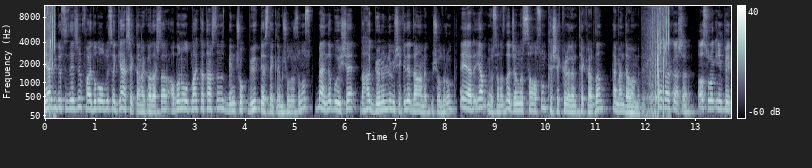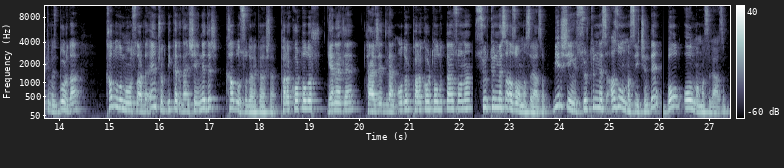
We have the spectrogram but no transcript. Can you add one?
Eğer video sizler için faydalı olduysa gerçekten arkadaşlar abone olup like atarsanız beni çok büyük desteklemiş olursunuz. Ben de bu işe daha gönüllü bir şekilde devam etmiş olurum. Eğer yapmıyorsanız da canınız sağ olsun teşekkür ederim tekrardan hemen devam edelim. Evet arkadaşlar Astrolog Impact'imiz burada. Kablolu mouse'larda en çok dikkat eden şey nedir? Kablosudur arkadaşlar. Parakort olur. Genelde tercih edilen odur. Parakort olduktan sonra sürtünmesi az olması lazım. Bir şeyin sürtünmesi az olması için de bol olmaması lazım.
